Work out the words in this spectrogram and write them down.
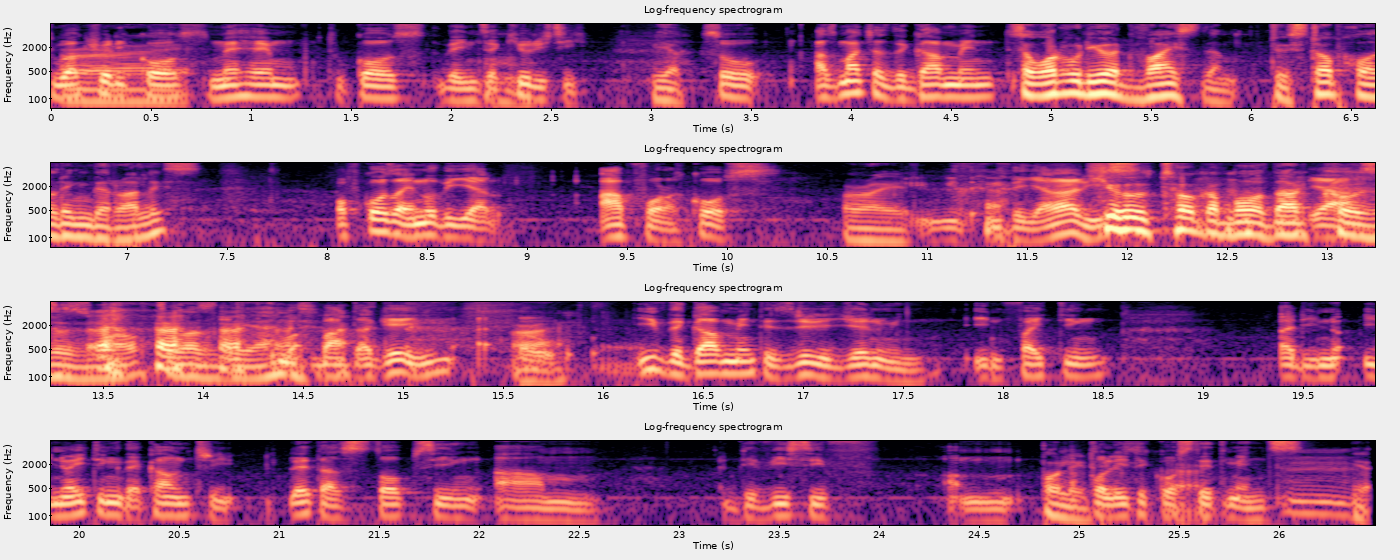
to actually cause mayhem, to cause the insecurity. Yep. So as much as the government, So what would you advise them? To stop holding the rallies? of course, I know they are up for a cause All right. with, with the rallies. You'll talk about that Yeah. cause as well towards the end. but, but again, uh, if the government is really genuine in fighting and uniting the country, let us stop seeing um, divisive um, Politics, political right. statements. Yeah.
